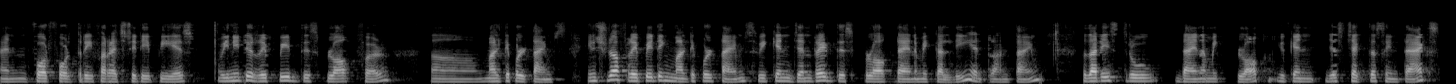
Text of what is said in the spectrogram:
and 443 for https we need to repeat this block for uh, multiple times. Instead of repeating multiple times we can generate this block dynamically at runtime. So that is through dynamic block. You can just check the syntax.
